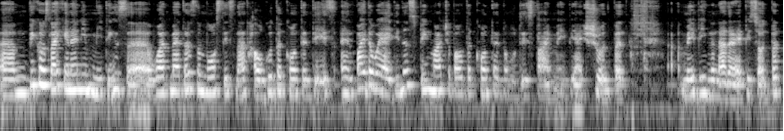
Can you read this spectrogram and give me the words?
um, because like in any meetings uh, what matters the most is not how good the content is. And by the way i didn't speak much about the content all this time. Maybe i should but uh, maybe in another episode. But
